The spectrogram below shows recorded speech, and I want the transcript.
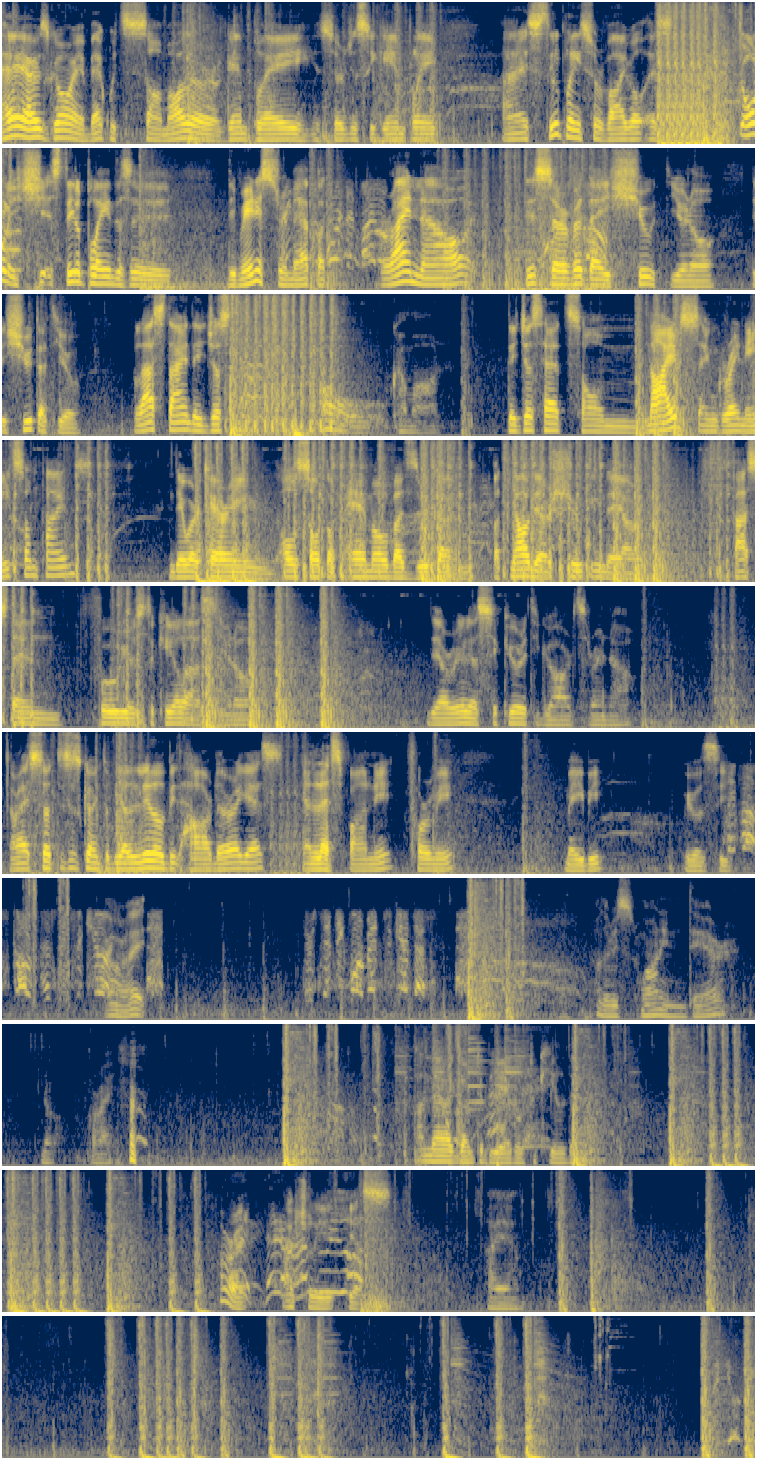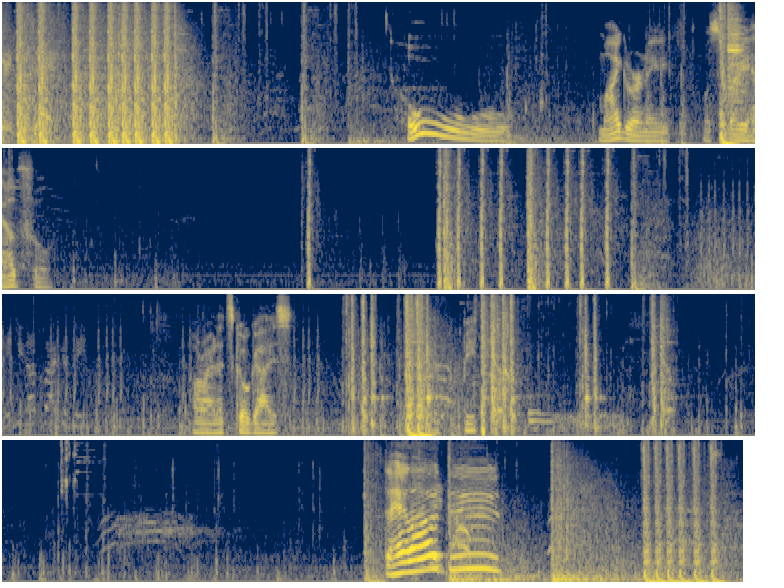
Hey, how's it going? Back with some other gameplay, insurgency gameplay. I'm still playing survival. It's holy shit, still playing this uh, the Ministry map, but right now this server they shoot, you know, they shoot at you. Last time they just oh come on, they just had some knives and grenades sometimes. They were carrying all sort of ammo, bazooka, but now they are shooting. They are fast and furious to kill us, you know. They are really security guards right now. Alright, so this is going to be a little bit harder, I guess, and less funny for me. Maybe. We will see. Alright. Oh, there is one in there. No, alright. I'm never going to be able to kill them. Alright, actually, yes, I am. Oh, my grenade was very helpful. Alright, let's go guys. The hell out, dude!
